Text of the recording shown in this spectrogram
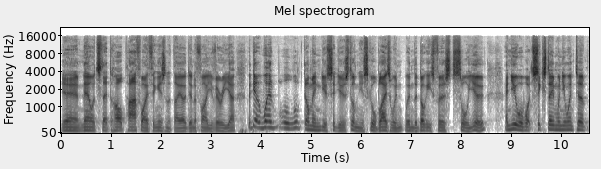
Yeah, now it's that whole pathway thing, isn't it? They identify you very young. But yeah, when, well, I mean, you said you were still in your school blazer when, when the doggies first saw you, and you were what sixteen when you went to,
